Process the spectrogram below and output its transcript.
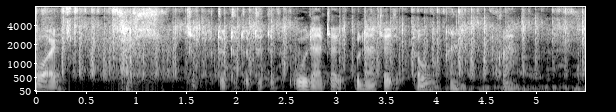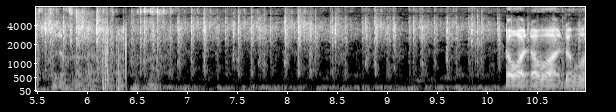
rồi. ok không vậy ui là trời ui là trời đâu khoan khoan đâu đâu rồi đâu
